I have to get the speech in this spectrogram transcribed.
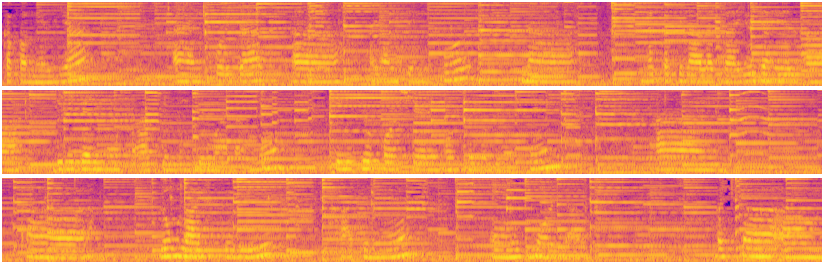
kapamilya. And for that, uh, I am thankful na nagkakilala tayo dahil uh, binigay mo sa akin yung tiwala mo. Thank you for sharing also your blessings. And uh, long life to live, happiness, and more love. Basta, um,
